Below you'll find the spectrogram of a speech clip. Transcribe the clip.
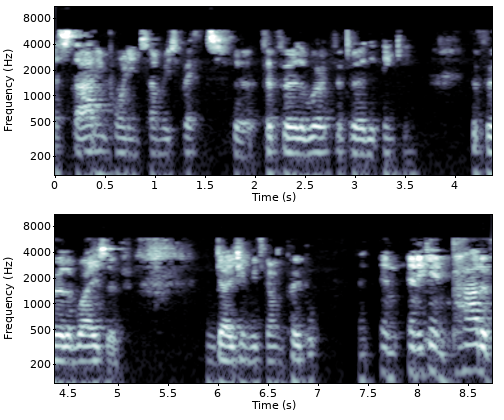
a starting point in some respects for, for further work, for further thinking, for further ways of engaging with young people. And, and, and, again, part of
